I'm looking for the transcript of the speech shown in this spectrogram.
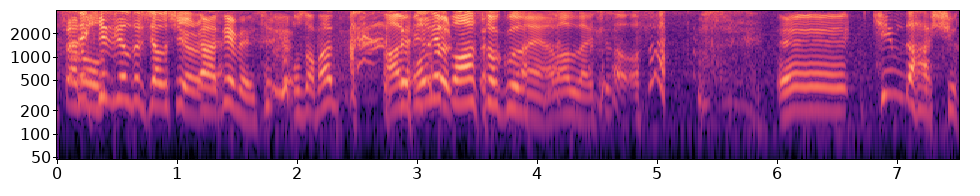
Sen 8 yıldır çalışıyorum. Ya değil mi? O zaman Abi biz hep boğaz tokluğuna ya vallahi. Çok... eee, kim daha şık?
